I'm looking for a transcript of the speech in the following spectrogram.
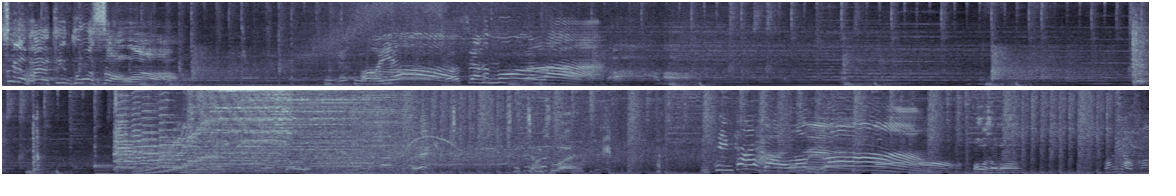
这个牌要听多少啊？哦哟，这样摸了啦。哎，讲出来，你听太好了吧？哦什么？王小光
